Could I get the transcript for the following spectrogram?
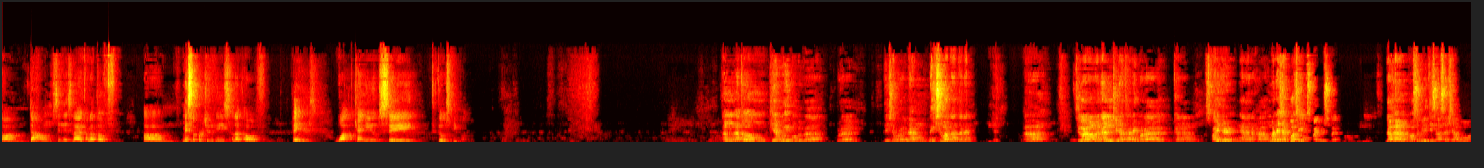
um, downs in his life, a lot of um, missed opportunities, a lot of failures, what can you say to those people? ang atong kinabuhi mo ba murag di siya murag nang nahisuwat na tanan. Ah, siguro ang analogy na tayo murag kanang spider nga naka human na siya buhat sa iyang spider's web. Daghang possibilities asa siya mo?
